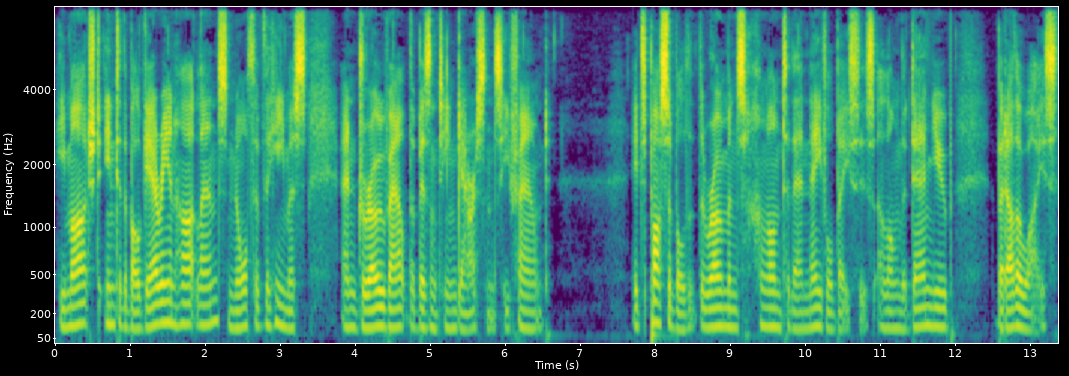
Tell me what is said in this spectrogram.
He marched into the Bulgarian heartlands north of the Haemus and drove out the Byzantine garrisons he found. It's possible that the Romans hung on to their naval bases along the Danube, but otherwise,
